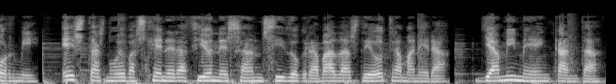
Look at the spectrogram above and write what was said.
por mí, estas nuevas generaciones han sido grabadas de otra manera, y a mí me encanta.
